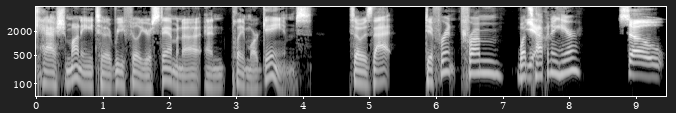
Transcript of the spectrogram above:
cash money to refill your stamina and play more games. So is that different from what's Yeah. happening here? So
